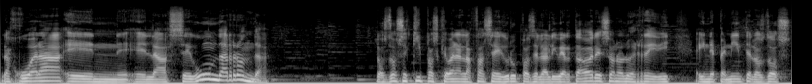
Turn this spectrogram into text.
la jugará en la segunda ronda los dos equipos que van a la fase de grupos de la Libertadores son Always Ready e Independiente, los dos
